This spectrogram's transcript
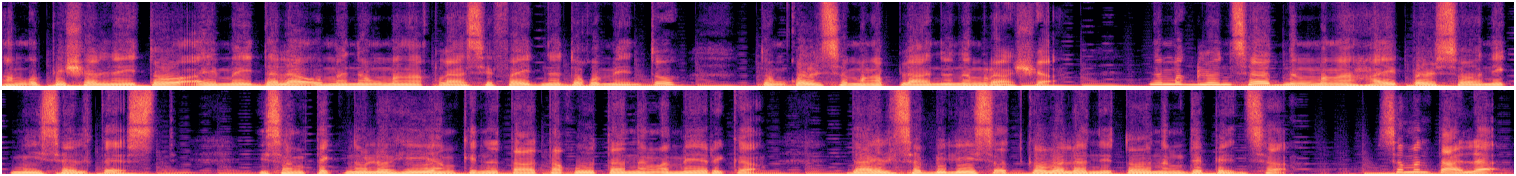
Ang opisyal na ito ay may dala umanong mga classified na dokumento tungkol sa mga plano ng Russia na maglunsad ng mga hypersonic missile test, isang teknolohiyang kinatatakutan ng Amerika dahil sa bilis at kawalan nito ng depensa. Samantala,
